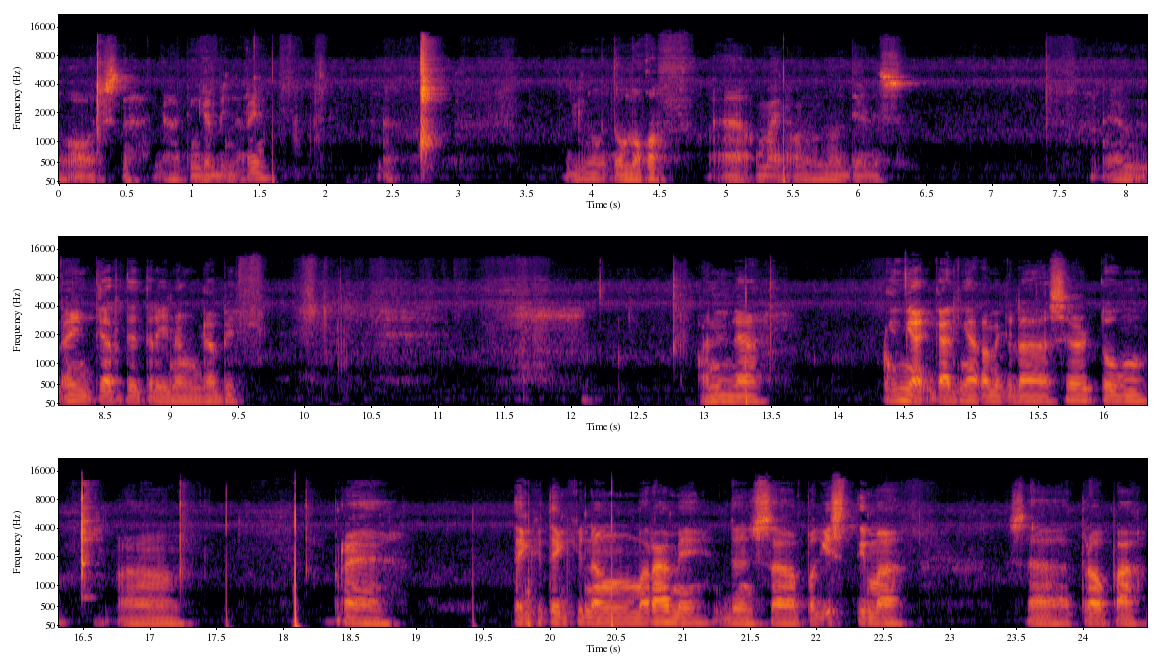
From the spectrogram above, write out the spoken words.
uh, oras na dating gabi na rin Ginutom ako. Kaya kumain ako ng noodles. Ayan, 9.33 ng gabi. Kanina, yun nga, galing nga kami kila Sir Tom. Ah, pre, thank you, thank you ng marami dun sa pag-estima sa tropa.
